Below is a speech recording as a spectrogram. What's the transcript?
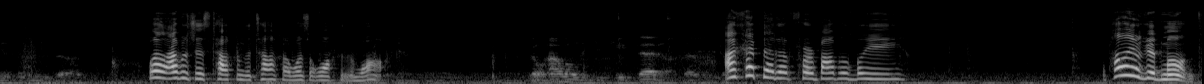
used, used, uh, Well, I was just talking the talk, I wasn't walking the walk. so how long did you keep that up? I kept that up for probably, probably a good month.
